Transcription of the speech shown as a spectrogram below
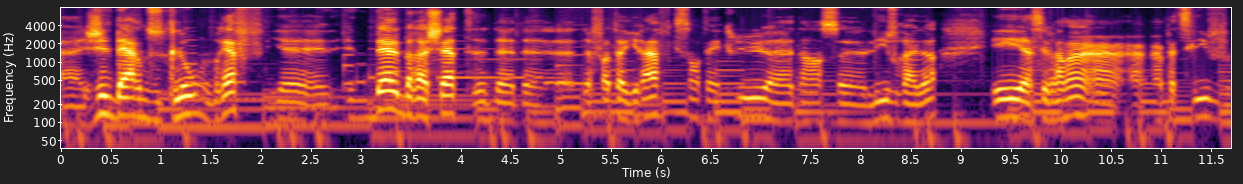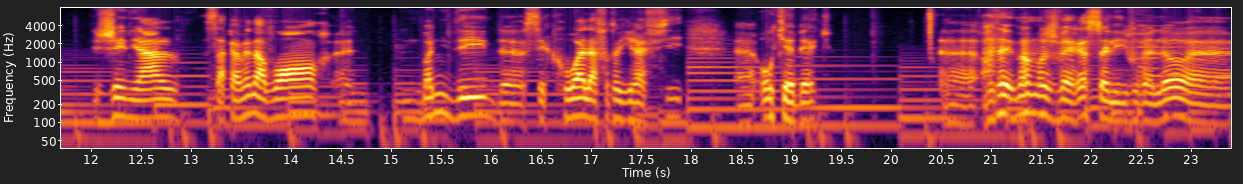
Euh, Gilbert Duclos. Bref, il y a une belle brochette de, photographes qui sont inclus euh, dans ce livre-là. Et euh, c'est vraiment un, petit livre génial. Ça permet d'avoir une, bonne idée de c'est quoi la photographie au Québec. Euh, honnêtement, moi, je verrais ce livre-là, euh,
